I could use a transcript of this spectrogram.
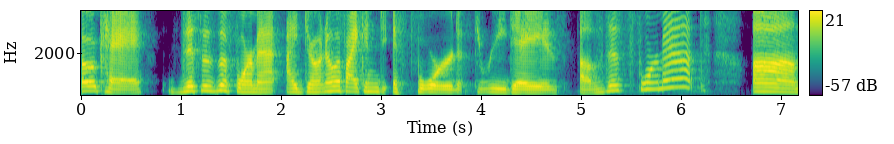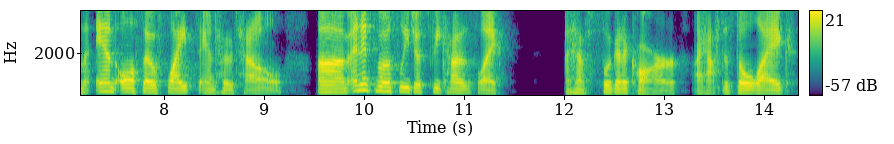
okay, this is the format. I don't know if I can afford three days of this format. Um, and also flights and hotel. Um, and it's mostly just because like I have to still get a car. I have to still like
